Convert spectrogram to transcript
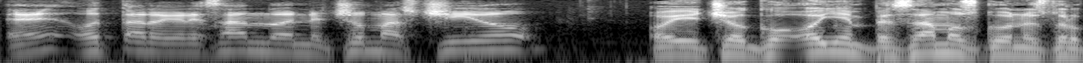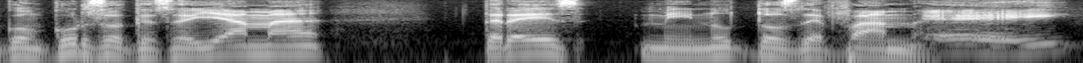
¿eh? Ahorita regresando en el show más chido. Oye, Choco, hoy empezamos con nuestro concurso que se llama Tres Minutos de Fama. Ey.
